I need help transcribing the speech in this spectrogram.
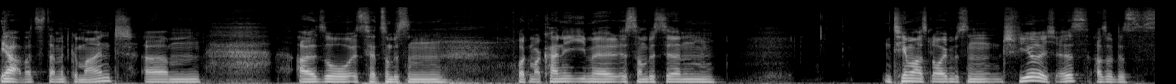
Ja, was ist damit gemeint? Ähm, also ist jetzt so ein bisschen, heute mal keine E-Mail, ist so ein bisschen ein Thema, was glaube ich ein bisschen schwierig ist. Also das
